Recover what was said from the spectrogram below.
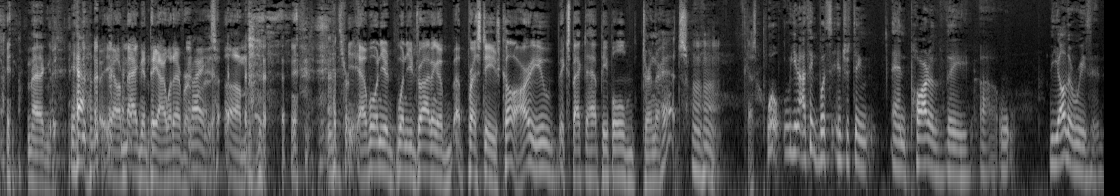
Magnum. Yeah. yeah, or Magnum PI, whatever it Right. was. Um, That's right. yeah, when you're when you're driving a, a prestige car, you expect to have people turn their heads. Mm-hmm. Well, you know, I think what's interesting and part of the uh, the other reason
